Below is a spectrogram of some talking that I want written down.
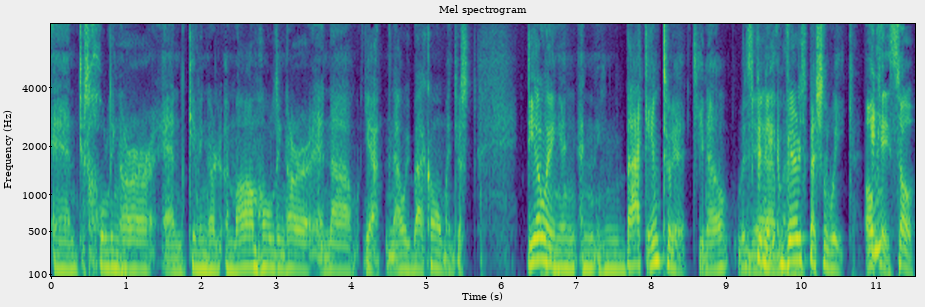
and just holding her and giving her a mom holding her and now yeah now we're back home and just dealing mm. and, and, and back into it you know it's been a, man. very special week okay, so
